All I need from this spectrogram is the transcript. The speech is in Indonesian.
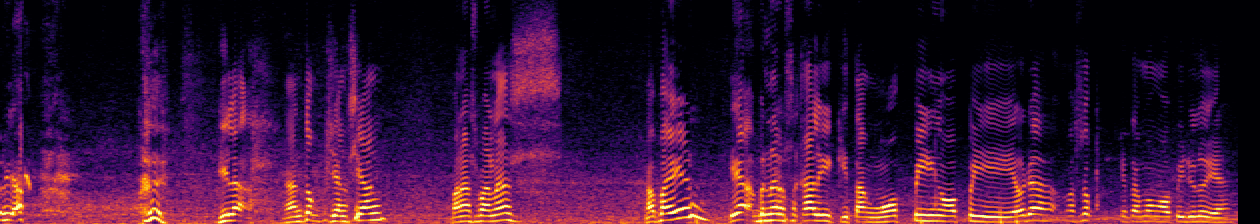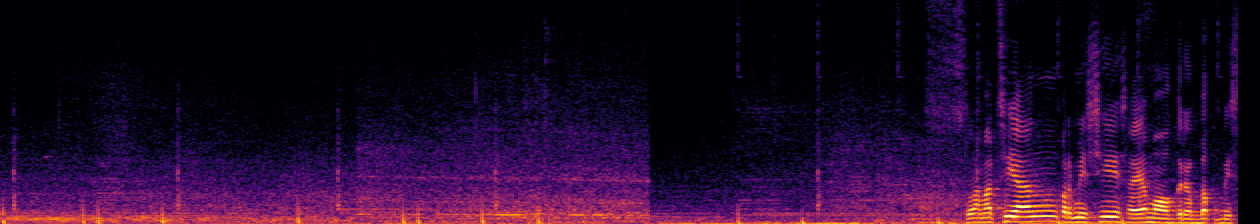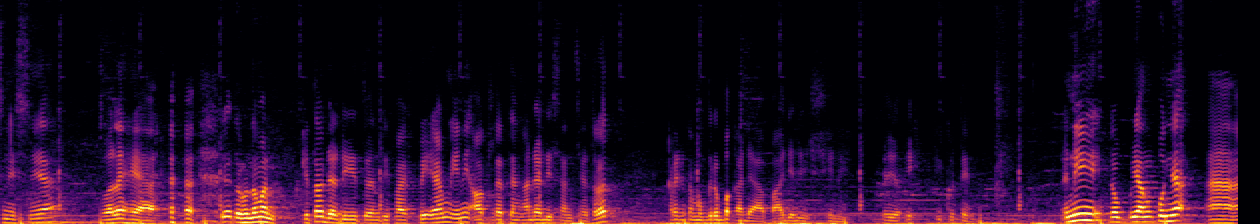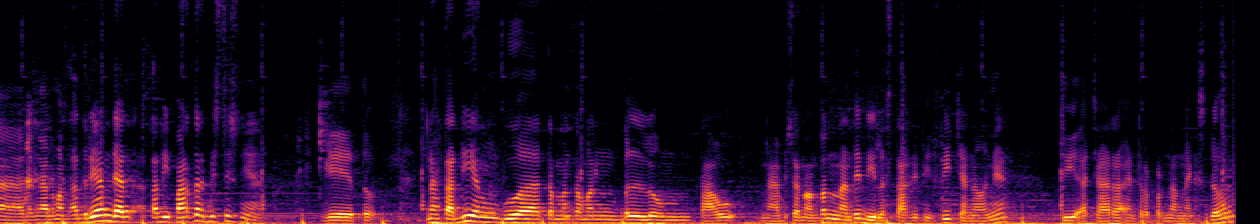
sorry ah. Gila, ngantuk siang-siang, panas-panas. Ngapain? Ya benar sekali kita ngopi-ngopi. Ya udah masuk kita mau ngopi dulu ya. Selamat siang, permisi. Saya mau gerebek bisnisnya. Boleh ya? Yuk teman-teman, kita udah di 25 PM. Ini outlet yang ada di Sunset Road. Karena kita mau gerebek ada apa aja di sini. Yuk, ih, ikutin. Ini yang punya ah, dengan Mas Adrian dan tadi partner bisnisnya. Gitu. Nah, tadi yang buat teman-teman belum tahu, nah bisa nonton nanti di Lestari TV channelnya di acara Entrepreneur Next Door.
